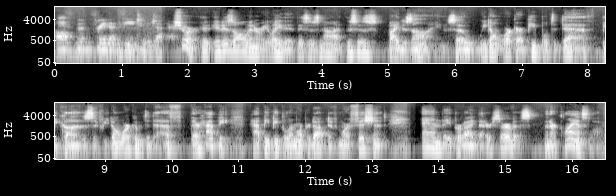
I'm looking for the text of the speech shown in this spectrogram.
All the three of them feed to each other. Sure. It, it is all interrelated. This is not this is by design. So we don't work our people to death because if we don't work them to death they're happy. Happy people are more productive more efficient and they provide better service than our clients love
